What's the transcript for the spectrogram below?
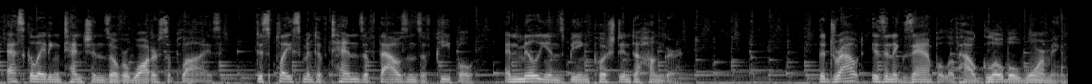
escalating tensions over water supplies, displacement of tens of thousands of people, and millions being pushed into hunger. The drought is an example of how global warming,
